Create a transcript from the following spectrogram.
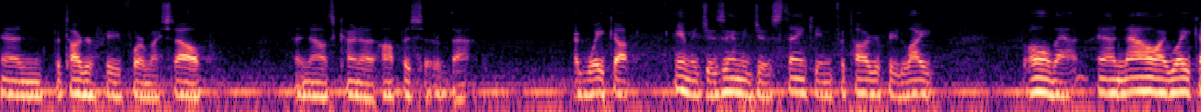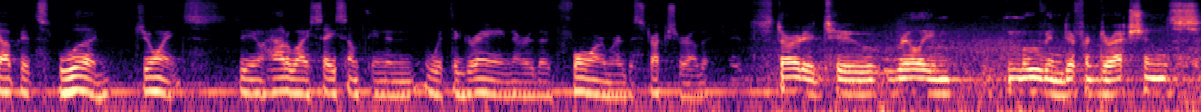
and photography for myself. And now it's kind of opposite of that. I'd wake up, images, images, thinking, photography, light, all that. And now I wake up, it's wood, joints, you know, how do I say something in, with the grain or the form or the structure of it? It started to really move in different directions.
